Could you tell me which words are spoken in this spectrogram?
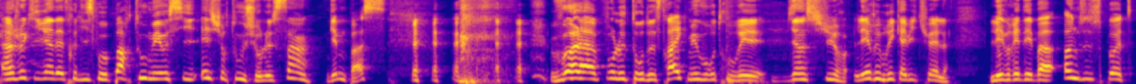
Un jeu qui vient d'être dispo partout, mais aussi et surtout sur le Saint Game Pass. voilà pour le tour de strike, mais vous retrouverez bien sûr les rubriques habituelles, les vrais débats on the spot,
